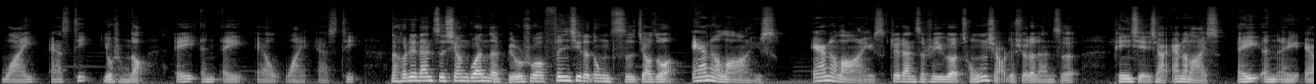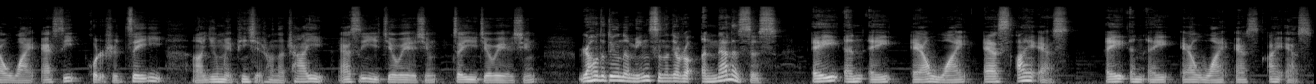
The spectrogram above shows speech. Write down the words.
y s t，右声道 a n a l y s t。那和这单词相关的，比如说分析的动词叫做 analyze，analyze 这单词是一个从小就学的单词，拼写一下 analyze，a n a l y s e 或者是 z e 啊，英美拼写上的差异，s e 结尾也行，z e 结尾也行。然后它对应的名词呢叫做 analysis，a n a l y s i s，a n a l y s i s，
